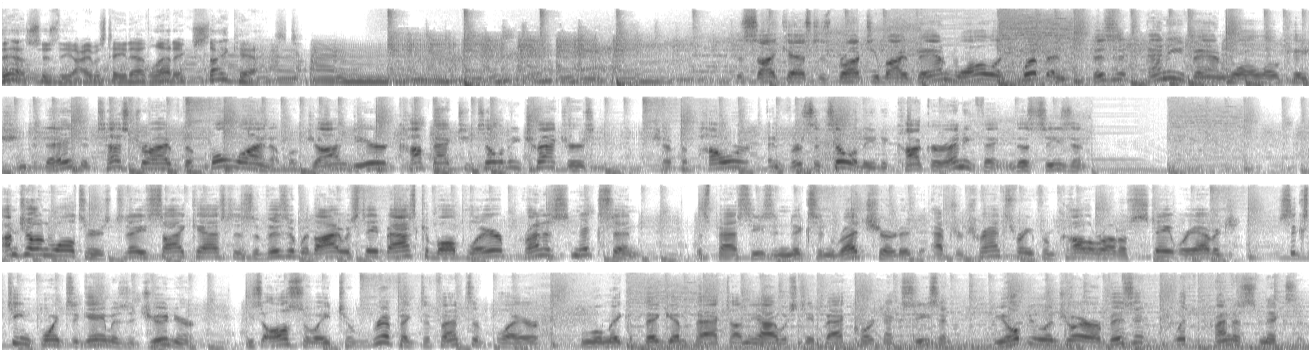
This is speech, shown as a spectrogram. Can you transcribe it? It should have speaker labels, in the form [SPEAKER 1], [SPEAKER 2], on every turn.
[SPEAKER 1] This is the Iowa State Athletics SciCast.
[SPEAKER 2] This SciCast is brought to you by Van Wall Equipment. Visit any Van Wall location today to test drive the full lineup of John Deere compact utility tractors, which have the power and versatility to conquer anything this season. I'm John Walters. Today's SciCast is a visit with Iowa State basketball player Prentiss Nixon. This past season, Nixon redshirted after transferring from Colorado State, where he averaged 16 points a game as a junior. He's also a terrific defensive player who will make a big impact on the Iowa State backcourt next season. We hope you'll enjoy our visit with Prentiss Nixon.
